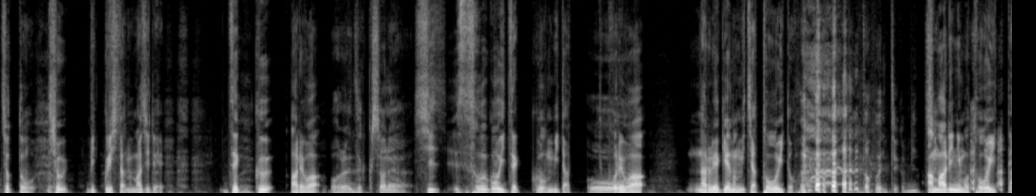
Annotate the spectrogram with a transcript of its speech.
ちょっとしょびっくりしたのマジで。絶句あれは。あれ絶句したね。しすごい絶句を見たこれはなるべきへの道は遠いと。遠いっていうか道。あまりにも遠いって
